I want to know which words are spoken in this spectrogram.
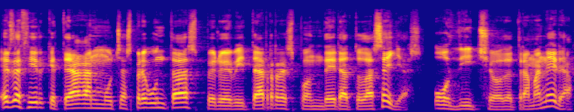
Es decir, que te hagan muchas preguntas, pero evitar responder a todas ellas. O dicho de otra manera,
